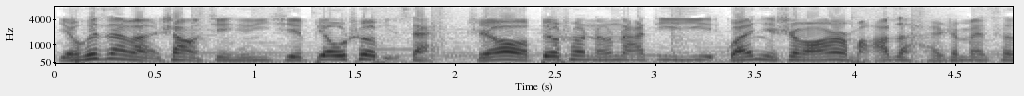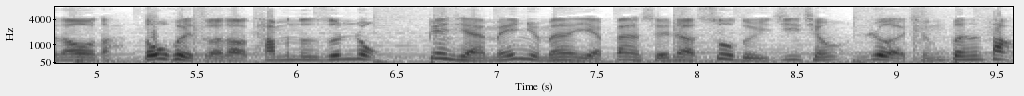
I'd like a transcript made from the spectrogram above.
也会在晚上进行一些飙车比赛，只要飙车能拿第一，管你是王二麻子还是卖菜刀的，都会得到他们的尊重，并且美女们也伴随着《速度与激情》热情奔放。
